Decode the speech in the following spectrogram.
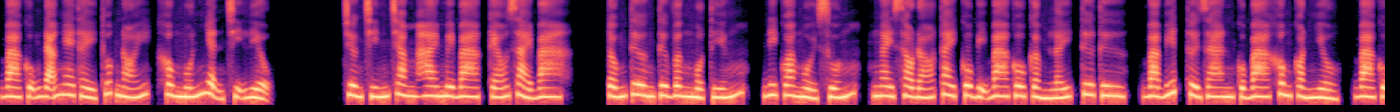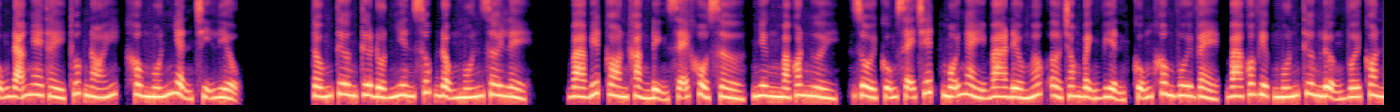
ba cũng đã nghe thầy thuốc nói, không muốn nhận trị liệu. chương 923 kéo dài ba. Tống tương tư vâng một tiếng, đi qua ngồi xuống, ngay sau đó tay cô bị ba cô cầm lấy tư tư, ba biết thời gian của ba không còn nhiều, ba cũng đã nghe thầy thuốc nói, không muốn nhận trị liệu. Tống tương tư đột nhiên xúc động muốn rơi lệ. Ba biết con khẳng định sẽ khổ sở, nhưng mà con người, rồi cũng sẽ chết, mỗi ngày ba đều ngốc ở trong bệnh viện, cũng không vui vẻ, ba có việc muốn thương lượng với con,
